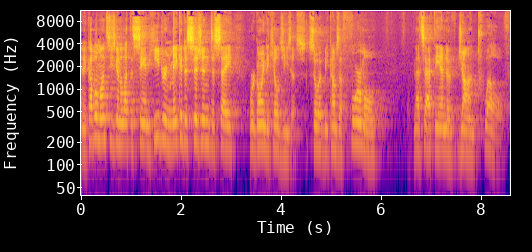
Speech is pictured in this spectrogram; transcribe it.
in a couple months, he's going to let the Sanhedrin make a decision to say, we're going to kill Jesus. So it becomes a formal, and that's at the end of John 12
